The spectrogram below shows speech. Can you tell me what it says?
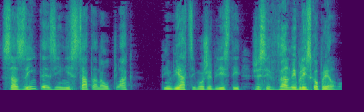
sa zintenzívni satanov tlak, tým viac si môžeš byť istý, že si veľmi blízko prielomu.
